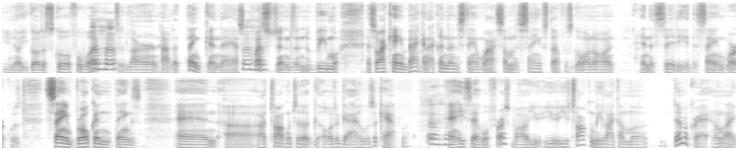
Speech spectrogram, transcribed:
You know, you go to school for what? Mm-hmm. To learn how to think and ask questions and to be more. And so I came back and I couldn't understand why some of the same stuff was going on in the city. The same work was same broken things. And uh, I was talking to an older guy who was a Kappa, Mm-hmm. and he said, "Well, first of all, you you you talking to me like I'm a Democrat." I'm like.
